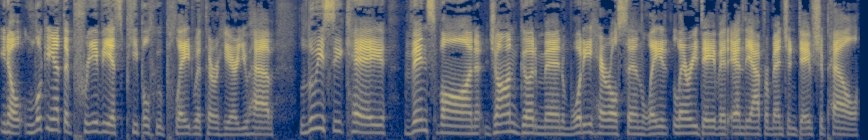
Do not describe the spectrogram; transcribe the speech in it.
you know, looking at the previous people who played with her here, you have Louis C.K., Vince Vaughn, John Goodman, Woody Harrelson, Larry David, and the aforementioned Dave Chappelle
